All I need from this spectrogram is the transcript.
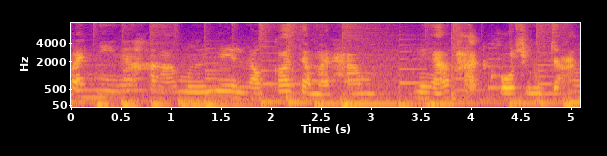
วันนี้นะคะ มื้อเย็นเราก็จะมาทำเนื้อผัดโคชูจัง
